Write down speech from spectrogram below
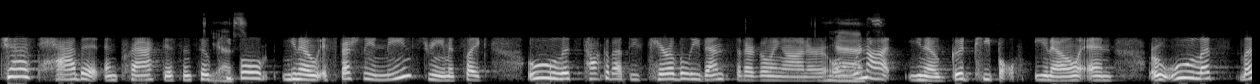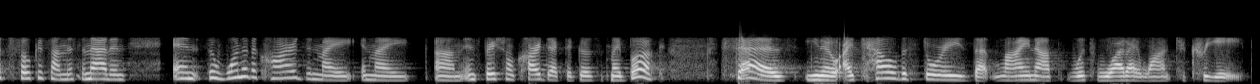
just habit and practice, and so yes. people, you know, especially in mainstream, it's like, oh, let's talk about these terrible events that are going on, or, yes. or we're not, you know, good people, you know, and or ooh, let's let's focus on this and that, and and so one of the cards in my in my um, inspirational card deck that goes with my book says, you know, I tell the stories that line up with what I want to create.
